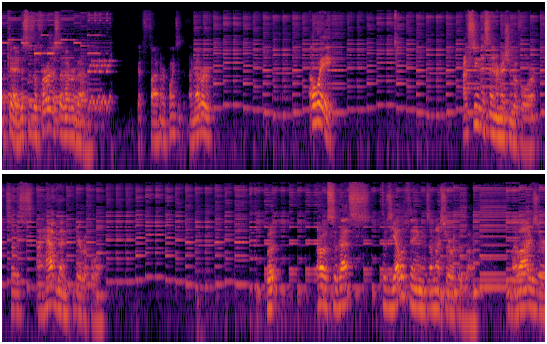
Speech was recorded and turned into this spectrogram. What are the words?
Okay, this is the furthest I've ever been. Got 500 points. I've never... Oh wait. I've seen this intermission before. So this, I have been here before. But, oh, so that's, those yellow things, I'm not sure what those are. My lives are,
